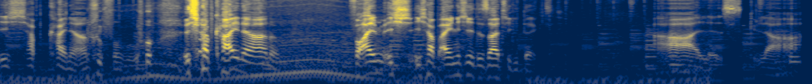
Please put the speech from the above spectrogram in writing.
Ich, habe keine Ahnung von wo. Ich habe keine Ahnung. Vor allem ich, ich habe eigentlich jede Seite gedeckt. Alles klar.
